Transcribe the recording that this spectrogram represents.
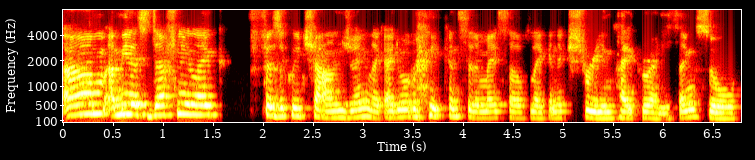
um i mean it's definitely like physically challenging. Like I don't really consider myself like an extreme hiker or anything. So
